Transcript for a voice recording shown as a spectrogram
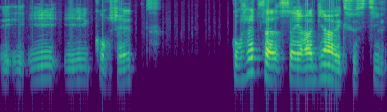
et, et, et, courgette. Courgette, ça, ira bien avec ce style.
